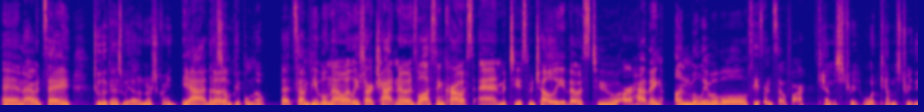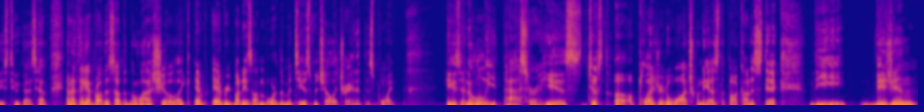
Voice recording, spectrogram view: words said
And I would say, Two of the guys we had on our screen yeah, that the, some people know. That some people know, at least our chat knows, Lawson Crouse and Matias Maccelli, those two are having unbelievable seasons so far. chemistry. What chemistry these two guys have. And I think I brought this up in the last show. Like ev- everybody's on board the Matias Maccelli train at this point. He's an elite passer. He is just a, a pleasure to watch when he has the puck on his stick. The vision,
